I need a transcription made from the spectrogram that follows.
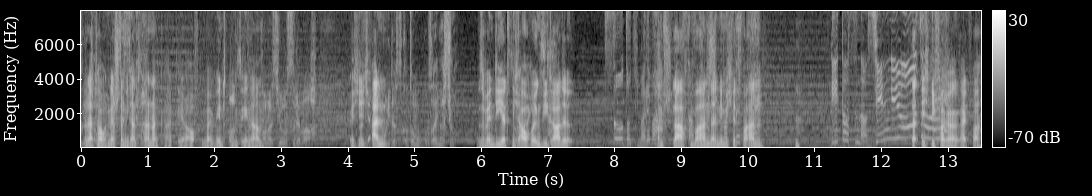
Weil da tauchen ja schon die ganzen anderen Charaktere auf, die wir im Intro gesehen haben. Wenn ich an, also wenn die jetzt nicht auch irgendwie gerade am Schlafen waren, dann nehme ich jetzt mal an, dass nicht die Vergangenheit war.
